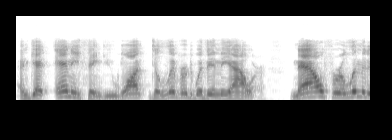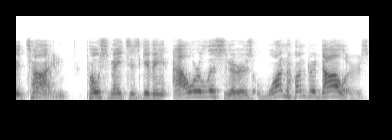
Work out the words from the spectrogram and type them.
and get anything you want delivered within the hour. Now, for a limited time, Postmates is giving our listeners $100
